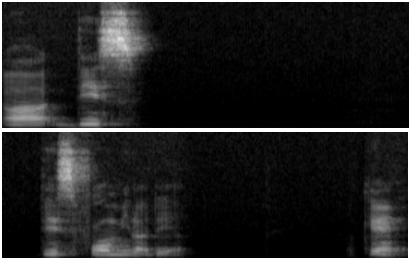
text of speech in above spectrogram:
uh, this this formula there. Okay.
